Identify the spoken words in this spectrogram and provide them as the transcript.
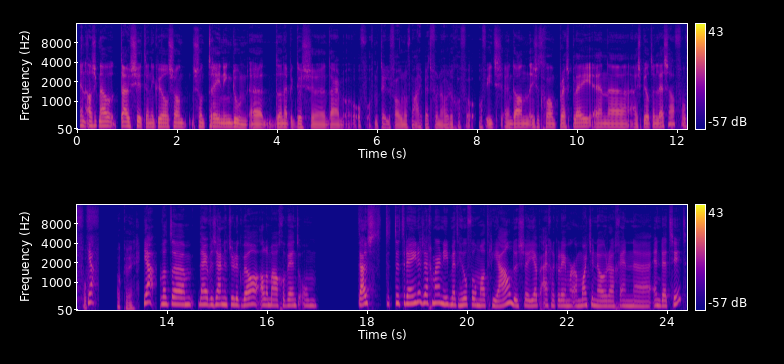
En als ik nou thuis zit en ik wil zo'n zo'n training doen, uh, dan heb ik dus uh, daar of, of mijn telefoon of mijn iPad voor nodig of, of iets. En dan is het gewoon press play en uh, hij speelt een les af? Of, of... Ja, Oké. Okay. Ja, want um, nee, we zijn natuurlijk wel allemaal gewend om thuis te, te, trainen, zeg maar. Niet met heel veel materiaal. Dus uh, je hebt eigenlijk alleen maar een matje nodig en uh, en that's it.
